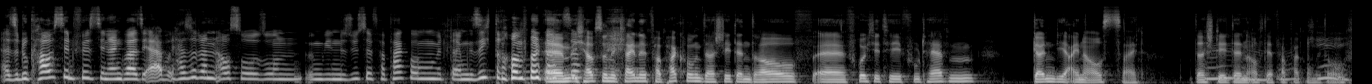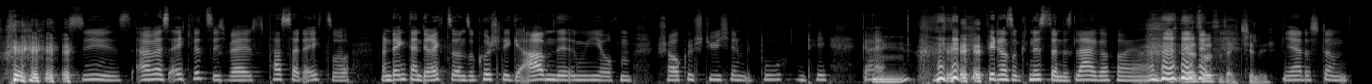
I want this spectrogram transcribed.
Also du kaufst den, füllst den dann quasi. Aber hast du dann auch so, so ein, irgendwie eine süße Verpackung mit deinem Gesicht drauf oder Ähm, so? ich habe so eine kleine Verpackung, da steht dann drauf, äh, Früchtetee Fruit Heaven, gönn dir eine Auszeit. Das steht dann auf der Verpackung mit drauf. Süß. Aber es ist echt witzig, weil es passt halt echt so. Man denkt dann direkt so an so kuschelige Abende irgendwie auf dem Schaukelstühlchen mit Buch und Tee. Geil. Mhm. Fehlt noch so ein knisterndes Lagerfeuer. ja, so ist es echt chillig. ja, das stimmt.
